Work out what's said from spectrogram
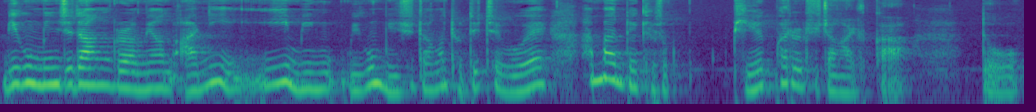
미국 민주당 그러면 아니 이 미, 미국 민주당은 도대체 왜 한반도에 계속 비핵화를 주장할까? 또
